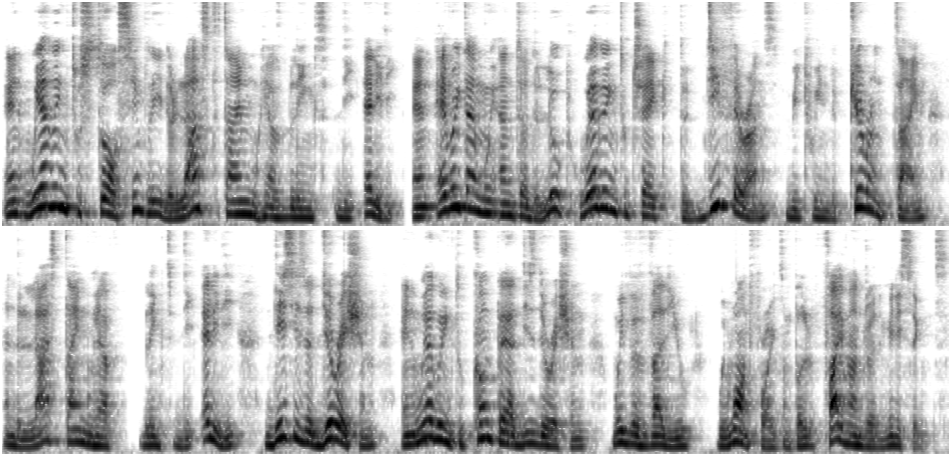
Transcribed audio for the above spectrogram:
and we are going to store simply the last time we have blinked the LED. And every time we enter the loop, we are going to check the difference between the current time and the last time we have blinked the LED. This is a duration and we are going to compare this duration with a value we want, for example, 500 milliseconds.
